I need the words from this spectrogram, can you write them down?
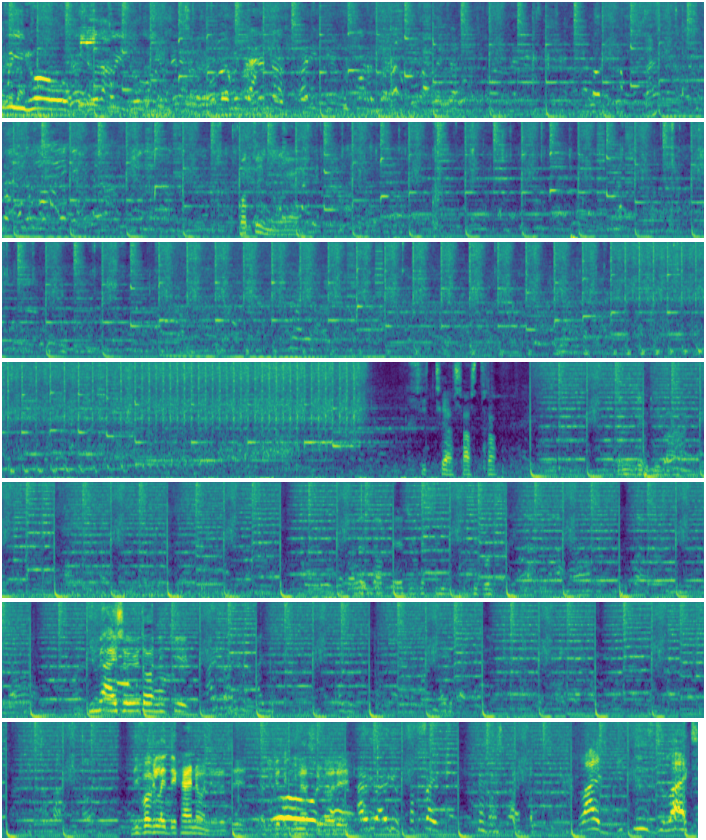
कति हिँड्नुभयो शिक्षा अफ एजुकेसन सिटीको तिमी आइसक्यो त अनि के दिपकलाई देखाएन भनेर चाहिँ अलिकति गुनासो गरेँ Like, please like,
